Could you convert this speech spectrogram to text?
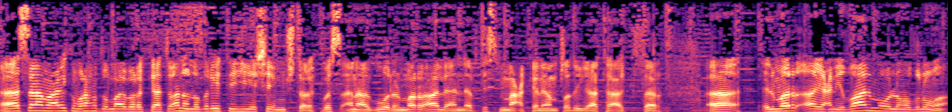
آه السلام عليكم ورحمة الله وبركاته. أنا نظريتي هي شيء مشترك بس أنا أقول المرأة لأنها بتسمع كلام صديقاتها أكثر. المرأة يعني ظالمة ولا مظلومة؟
